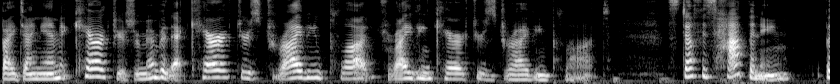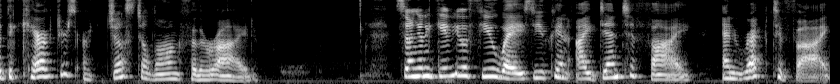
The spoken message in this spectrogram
by dynamic characters. Remember that characters driving plot, driving characters, driving plot. Stuff is happening, but the characters are just along for the ride. So I'm going to give you a few ways you can identify and rectify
